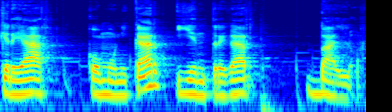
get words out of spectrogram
Crear, comunicar y entregar valor.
